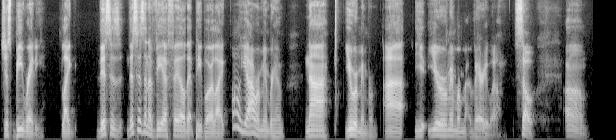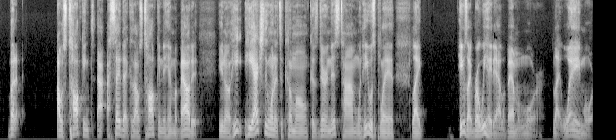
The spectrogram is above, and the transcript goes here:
just be ready. Like this is this isn't a VFL that people are like, "Oh yeah, I remember him." Nah, you remember him. I you, you remember very well. So, um, but I was talking. I, I say that because I was talking to him about it. You know, he he actually wanted to come on because during this time when he was playing, like he was like, "Bro, we hate Alabama more, like way more."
